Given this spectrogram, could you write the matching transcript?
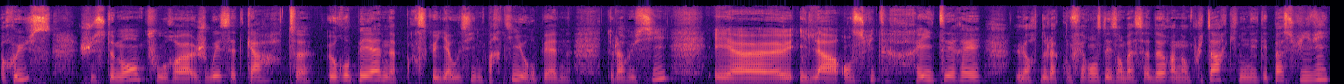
russe, justement pour jouer cette carte européenne, parce qu'il y a aussi une partie européenne de la Russie. Et il a ensuite réitéré lors de la conférence des ambassadeurs un an plus tard qu'il n'était pas suivi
